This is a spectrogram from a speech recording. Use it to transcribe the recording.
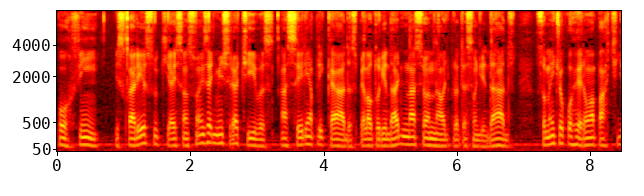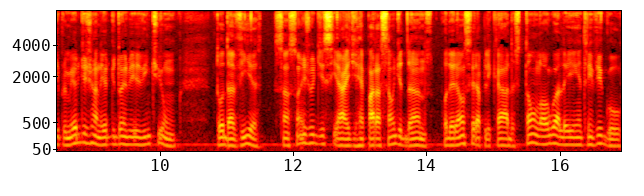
Por fim, esclareço que as sanções administrativas a serem aplicadas pela Autoridade Nacional de Proteção de Dados somente ocorrerão a partir de 1 de janeiro de 2021. Todavia, sanções judiciais de reparação de danos poderão ser aplicadas tão logo a lei entre em vigor,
